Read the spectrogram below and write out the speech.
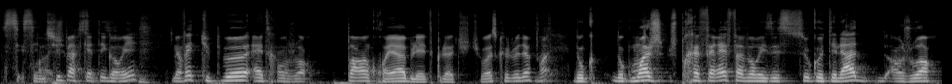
c'est une Ouais, super catégorie. Mais en fait, tu peux être un joueur pas incroyable et être clutch. Tu vois ce que je veux dire? Ouais. donc, donc moi, je, je préférais favoriser ce côté-là, un joueur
